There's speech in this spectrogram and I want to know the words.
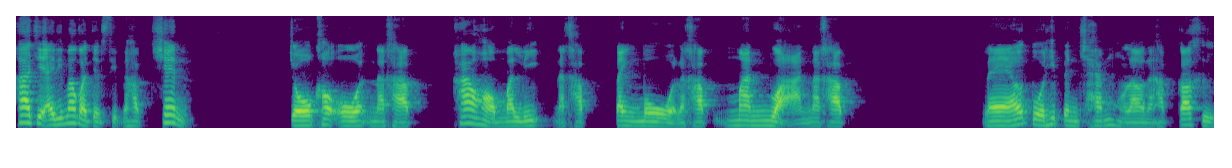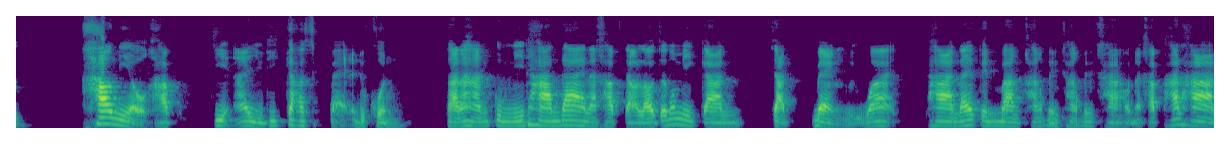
ค่า GI ที่มากกว่า 70 นะครับ เช่น โจ๊กข้าวโอ๊ตนะครับ ข้าวหอมมะลินะครับ แตงโมนะครับ มันหวานนะครับ แล้วตัวที่เป็นแชมป์ของเรานะครับ ก็คือข้าวเหนียวครับ GI อยู่ที่ 98นะทุกคน สารอาหารกลุ่มนี้ทานได้นะครับ แต่เราจะต้องมีการจัดแบ่งหรือว่าทานได้เป็นบางครั้งเป็นครั้งเป็นคราวนะครับ ถ้าทาน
